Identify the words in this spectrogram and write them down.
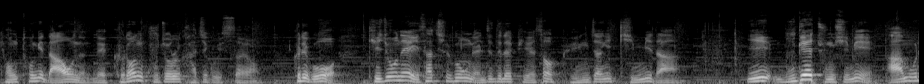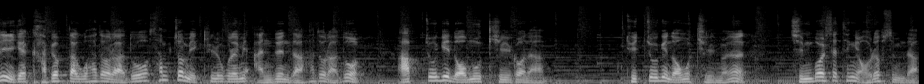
경통이 나오는 네, 그런 구조를 가지고 있어요. 그리고 기존의 2470 렌즈들에 비해서 굉장히 깁니다. 이 무게 중심이 아무리 이게 가볍다고 하더라도 3.2kg이 안 된다 하더라도 앞쪽이 너무 길거나 뒤쪽이 너무 길면은 짐벌 세팅이 어렵습니다.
